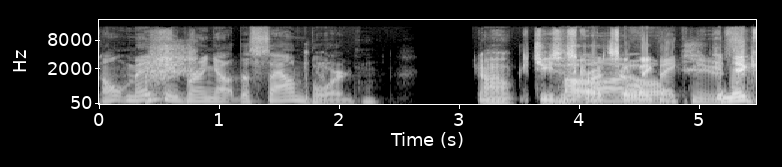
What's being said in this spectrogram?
Don't make me bring out the soundboard. Oh Jesus Oh, Christ! So like, fake news. Nick,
